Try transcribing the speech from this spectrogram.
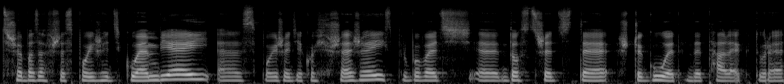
trzeba zawsze spojrzeć głębiej, e, spojrzeć jakoś szerzej, spróbować e, dostrzec te szczegóły, te detale, które,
